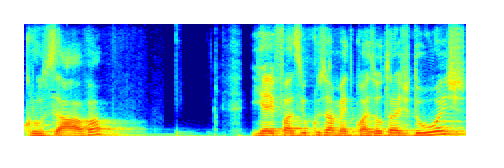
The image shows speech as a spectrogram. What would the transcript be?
cruzava e aí fazia o cruzamento com as outras duas.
